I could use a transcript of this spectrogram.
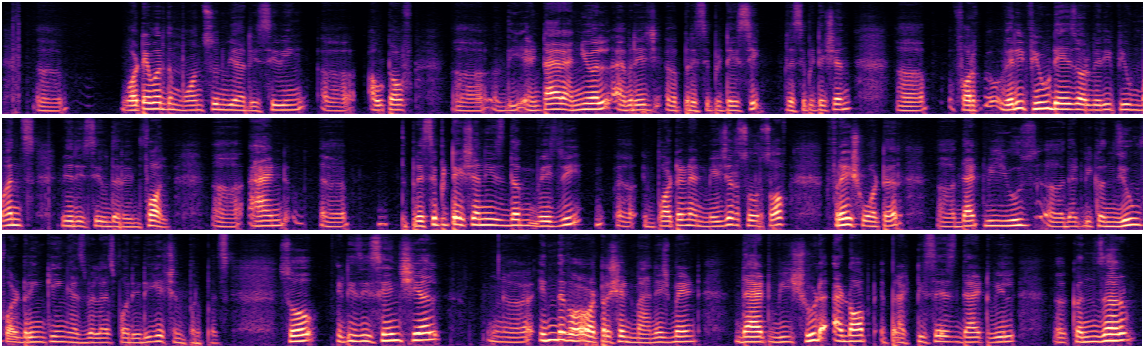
whatever the monsoon we are receiving uh, out of uh, the entire annual average uh, precipitation precipitation uh, for very few days or very few months we receive the rainfall. Uh, and uh, the precipitation is the very uh, important and major source of fresh water uh, that we use uh, that we consume for drinking as well as for irrigation purpose. So it is essential uh, in the watershed management that we should adopt practices that will uh, conserve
